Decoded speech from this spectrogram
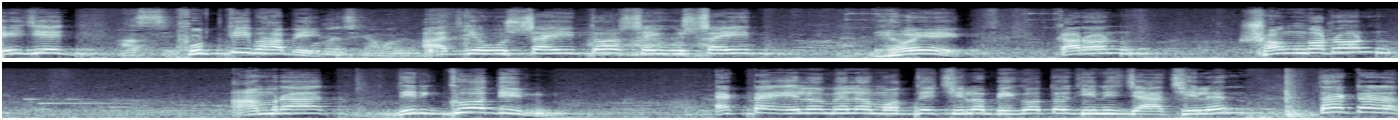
এই যে ফুর্তিভাবে। আজকে উৎসাহিত সেই উৎসাহিত হয়ে কারণ সংগঠন আমরা দীর্ঘদিন একটা এলোমেলোর মধ্যে ছিল বিগত যিনি যা ছিলেন তা একটা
